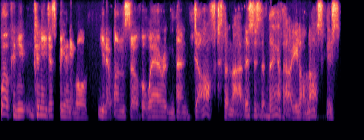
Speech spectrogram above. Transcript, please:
Well, can you can you just be any more you know unself aware and, and daft than that? This is the thing about Elon Musk is.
